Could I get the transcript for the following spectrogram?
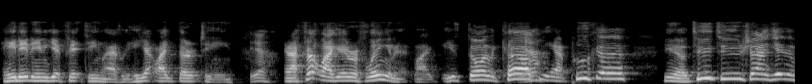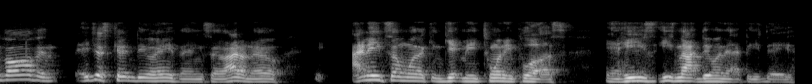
He didn't even get 15 last week. He got like 13. Yeah. And I felt like they were flinging it. Like he's throwing the cup. Yeah. He got Puka, you know, Tutu trying to get involved, and he just couldn't do anything. So I don't know. I need someone that can get me 20 plus and he's he's not doing that these days.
